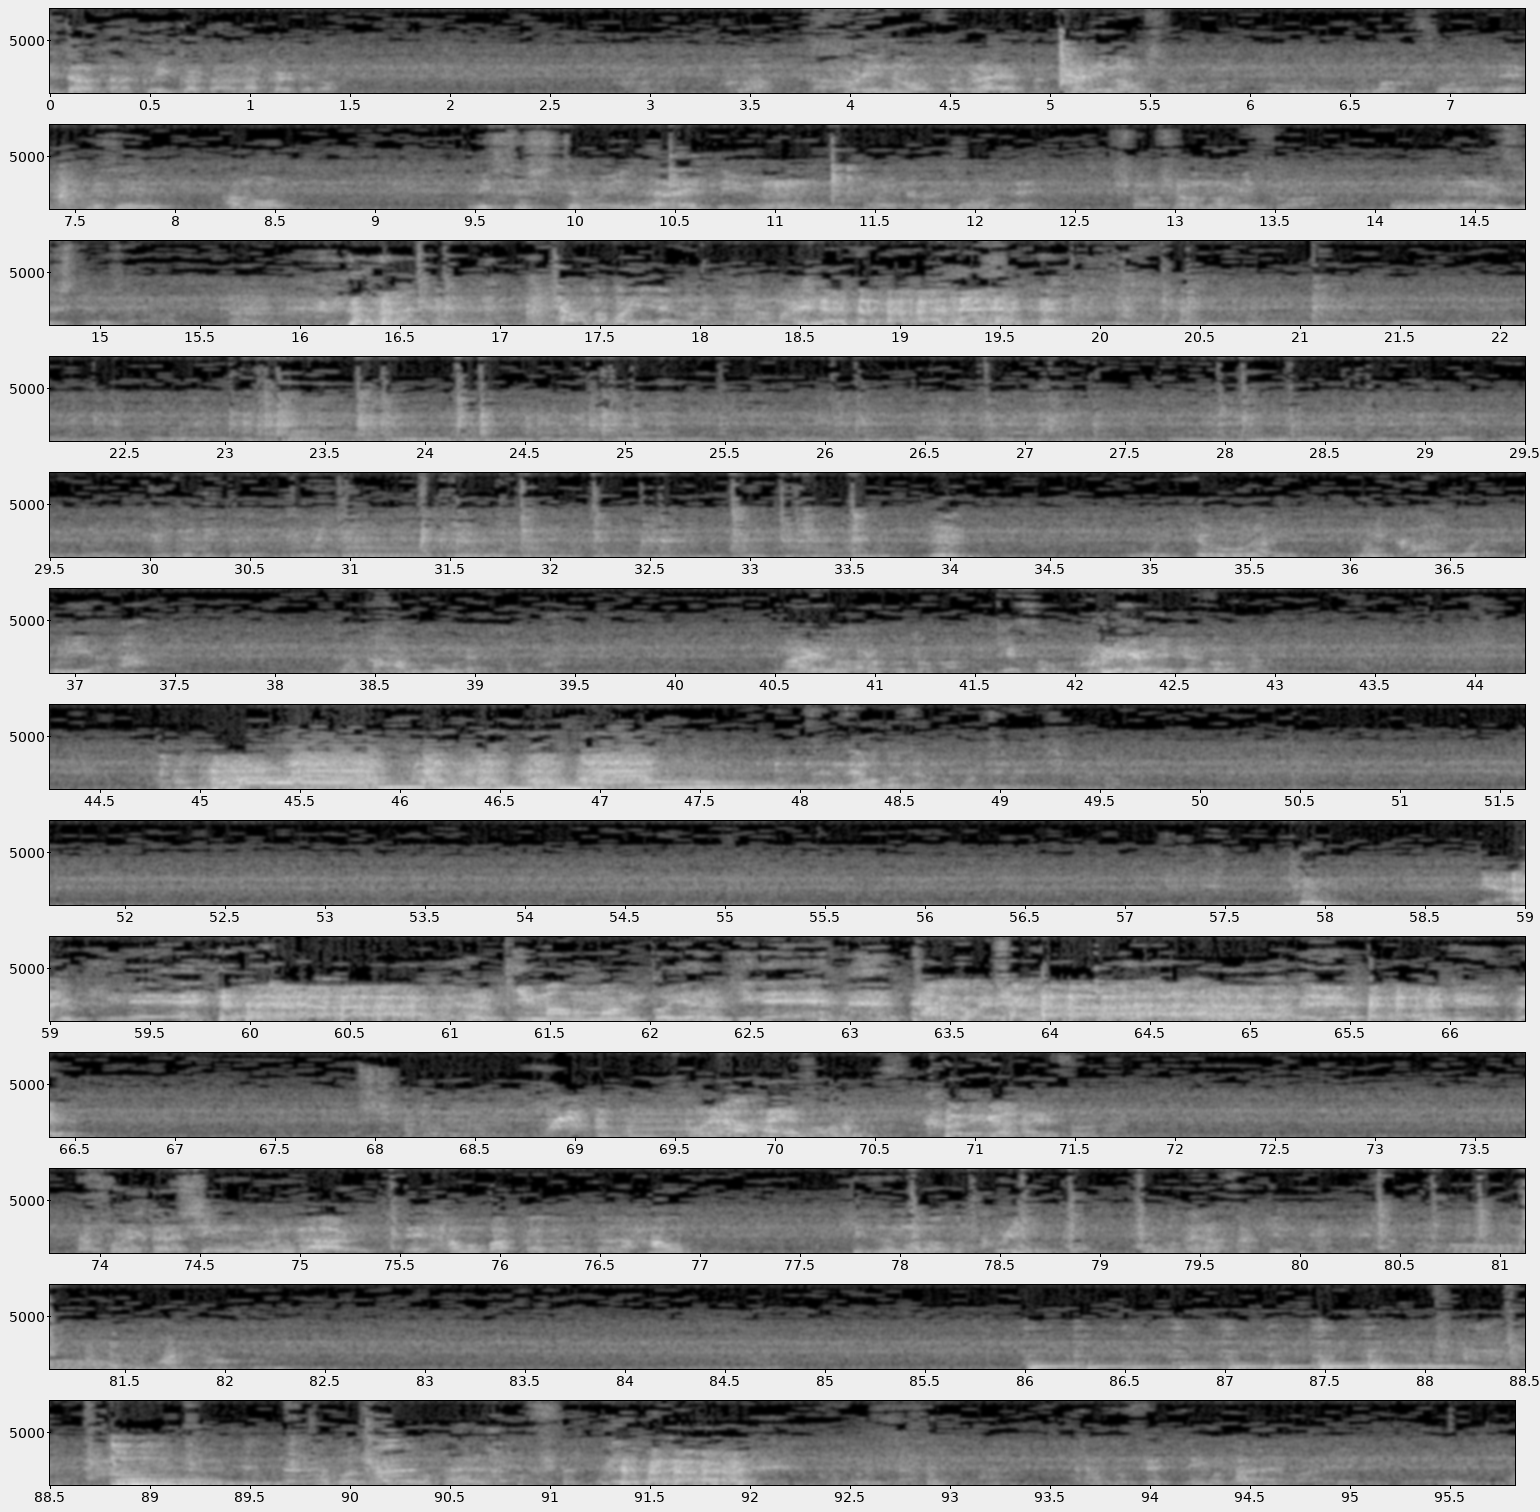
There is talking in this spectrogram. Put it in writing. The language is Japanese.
ってなったらクイックあったら楽やけど取り直すぐらいやったらやり直した方が、うん、まあそうだね。別にあのミスしてもいいんじゃないっていう感じもね、少々のミスは。僕もミスしてるぜ俺、うん、ちゃうとこ引いてるの名前 半分ぐらいやと思う。前の曲とか。いけそうこれがいけそうな。全然音じゃんこっちで聞くと。やる気ね やる気満々とやる気ねあごめんなさいこれが生えそうなんです。これが生えそうなんだこれからシングルがあるってハムバッカーがあるからハム歪むのとクリームとと思ったらさっきの曲やとおおうまいな多分何でも入ると思うちゃんとセッティングさえあればええねんけど、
